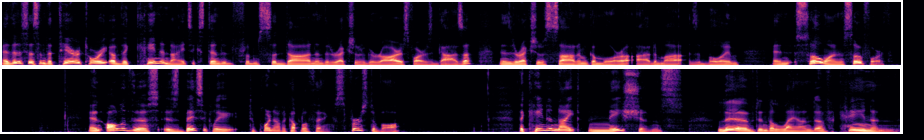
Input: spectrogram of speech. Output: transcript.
And then it says, and the territory of the Canaanites extended from Sidon in the direction of Gerar as far as Gaza, in the direction of Sodom, Gomorrah, Admah, Zeboim, and so on and so forth. And all of this is basically to point out a couple of things. First of all, the Canaanite nations lived in the land of Canaan.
